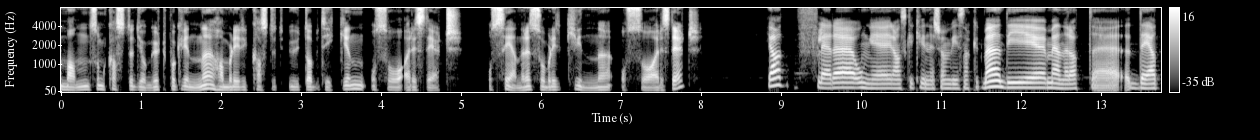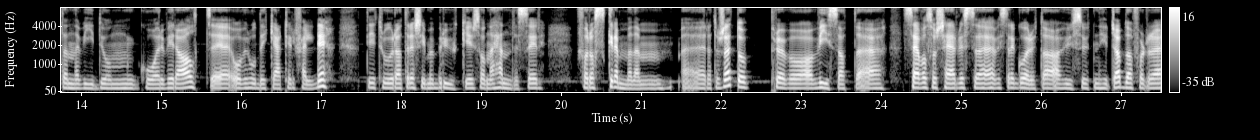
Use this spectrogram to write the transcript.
mannen som kastet yoghurt på kvinnene, han blir kastet ut av butikken og så arrestert. Og senere så blir kvinnene også arrestert? Ja, flere unge iranske kvinner som vi snakket med, de mener at eh, det at denne videoen går viralt, eh, overhodet ikke er tilfeldig. De tror at regimet bruker sånne hendelser for å skremme dem, eh, rett og slett, og prøve å vise at Se hva som skjer hvis, hvis dere går ut av huset uten hijab. Da får dere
